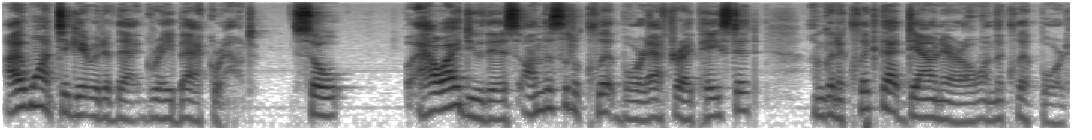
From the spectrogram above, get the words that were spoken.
I want to get rid of that gray background. So how I do this on this little clipboard after I paste it, I'm going to click that down arrow on the clipboard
